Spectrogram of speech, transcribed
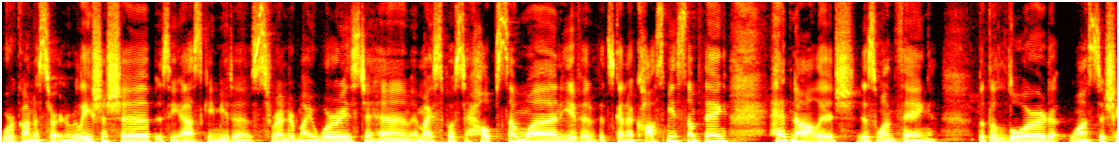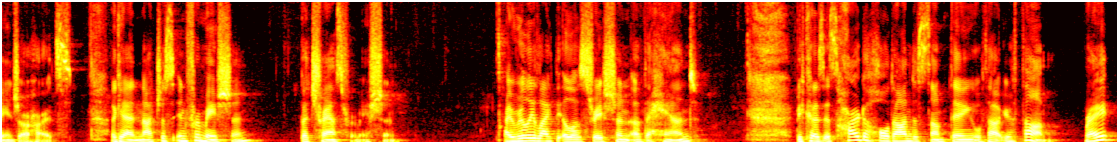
work on a certain relationship? Is He asking me to surrender my worries to Him? Am I supposed to help someone, even if it's going to cost me something? Head knowledge is one thing, but the Lord wants to change our hearts. Again, not just information, but transformation. I really like the illustration of the hand because it's hard to hold on to something without your thumb, right?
